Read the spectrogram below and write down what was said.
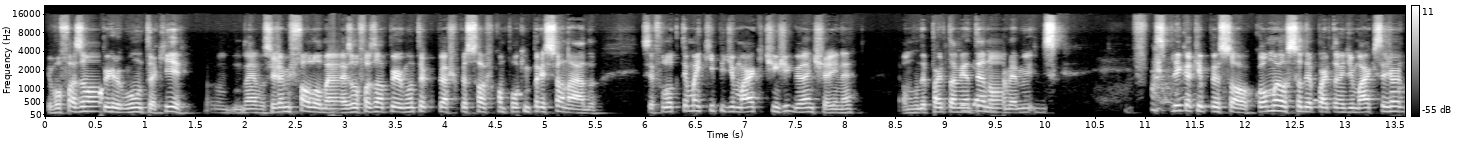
Eu vou fazer uma pergunta aqui, né? Você já me falou, mas eu vou fazer uma pergunta que eu acho que o pessoal fica um pouco impressionado. Você falou que tem uma equipe de marketing gigante aí, né? É um departamento gigante. enorme. Explica aqui, pessoal, como é o seu departamento de marketing? Você já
